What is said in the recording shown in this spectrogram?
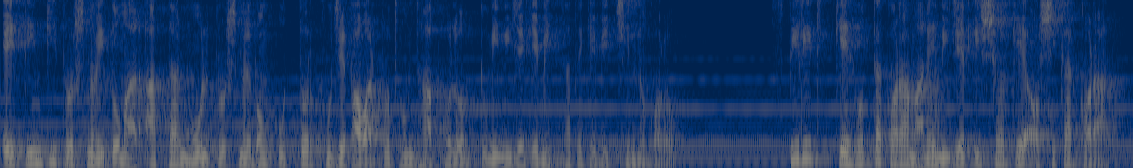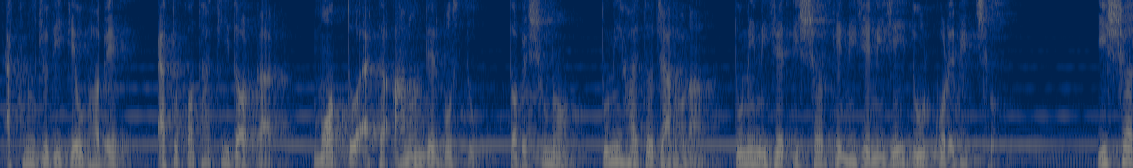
এই তিনটি প্রশ্নই তোমার আত্মার মূল প্রশ্ন এবং উত্তর খুঁজে পাওয়ার প্রথম ধাপ হল তুমি নিজেকে মিথ্যা থেকে বিচ্ছিন্ন করো। স্পিরিটকে হত্যা করা মানে নিজের ঈশ্বরকে অস্বীকার করা। এখনও যদি কেউ ভাবে, এত কথা কি দরকার? মত তো একটা আনন্দের বস্তু। তবে শুনো, তুমি হয়তো জানো না, তুমি নিজের ঈশ্বরকে নিজে নিজেই দূর করে দিচ্ছ। ঈশ্বর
